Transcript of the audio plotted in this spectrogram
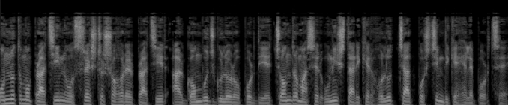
অন্যতম প্রাচীন ও শ্রেষ্ঠ শহরের প্রাচীর আর গম্বুজগুলোর ওপর দিয়ে চন্দ্র মাসের ১৯ তারিখের হলুদ চাঁদ পশ্চিম দিকে হেলে পড়ছে,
